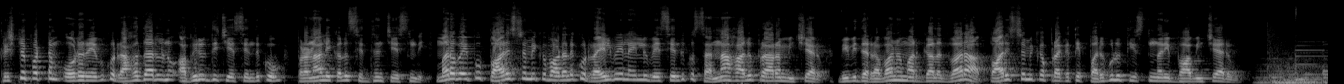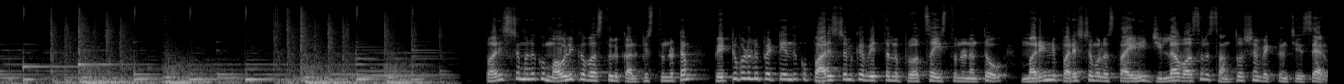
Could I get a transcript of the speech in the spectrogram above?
కృష్ణపట్నం ఓడరేవుకు రహదారులను అభివృద్ధి చేసేందుకు ప్రణాళికలు సిద్ధం చేసింది. మరోవైపు పారిశ్రామిక వాడలకు రైల్వే లైన్లు వేసేందుకు సన్నాహాలు ప్రారంభించారు. వివిధ రవాణా మార్గాల ద్వారా పారిశ్రామిక ప్రగతి పరుగులు తీస్తుందని భావించారు. పరిశ్రమలకు మౌలిక వస్తువులు కల్పిస్తుండటం పెట్టుబడులు పెట్టేందుకు పారిశ్రామికవేత్తలను ప్రోత్సహిస్తుండటంతో మరిన్ని పరిశ్రమలు వస్తాయని జిల్లా వాసులు సంతోషం వ్యక్తం చేశారు.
